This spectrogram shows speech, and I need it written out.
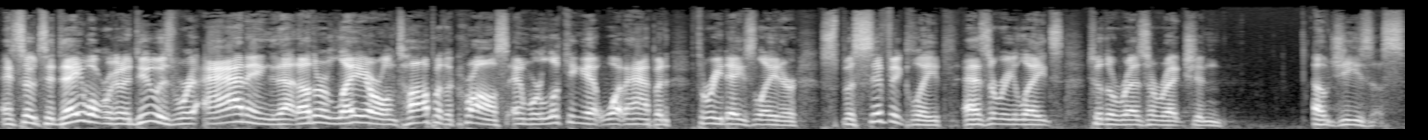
And so today, what we're going to do is we're adding that other layer on top of the cross, and we're looking at what happened three days later, specifically as it relates to the resurrection of Jesus.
